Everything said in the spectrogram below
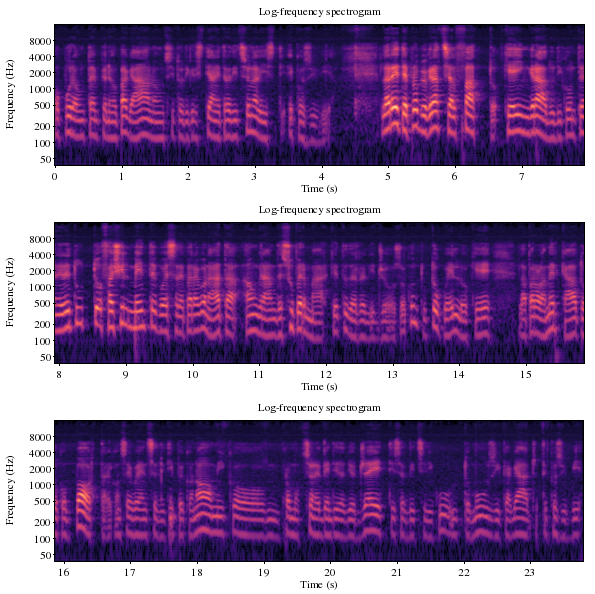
oppure a un tempio neopagano, a un sito di cristiani tradizionalisti e così via. La rete, proprio grazie al fatto che è in grado di contenere tutto, facilmente può essere paragonata a un grande supermarket del religioso, con tutto quello che la parola mercato comporta, le conseguenze di tipo economico, promozione e vendita di oggetti, servizi di culto, musica, gadget e così via.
